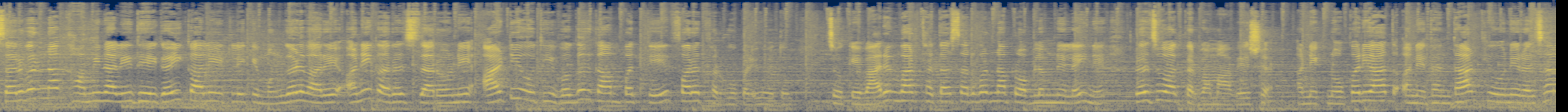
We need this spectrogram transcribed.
સર્વરના ખામીના લીધે ગઈકાલે એટલે કે મંગળવારે અનેક અરજદારોને આરટીઓથી વગર કામ પત્યે ફરજ ફરવું પડ્યું હતું. જો કે વારંવાર થતા સર્વરના પ્રોબ્લેમને લઈને રજૂઆત કરવામાં આવે છે. અનેક નોકરિયાત અને ધંધાર્થીઓને રજા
